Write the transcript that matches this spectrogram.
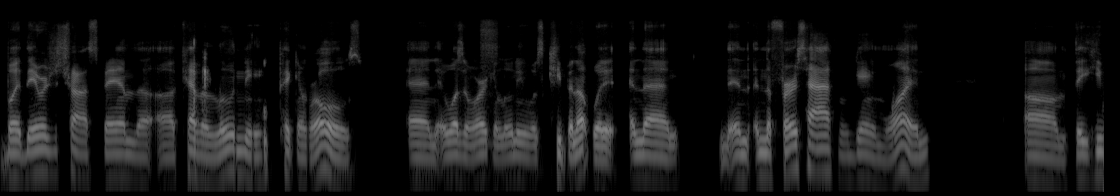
but they were just trying to spam the uh, Kevin Looney pick and rolls, and it wasn't working. Looney was keeping up with it, and then in in the first half of game one, um, they he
